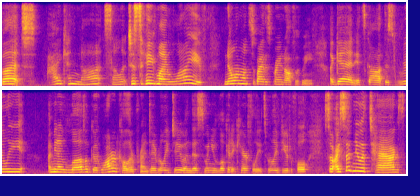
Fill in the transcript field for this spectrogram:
but I cannot sell it to save my life. No one wants to buy this brand off of me. Again, it's got this really, I mean, I love a good watercolor print. I really do. And this, when you look at it carefully, it's really beautiful. So I said new with tags.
